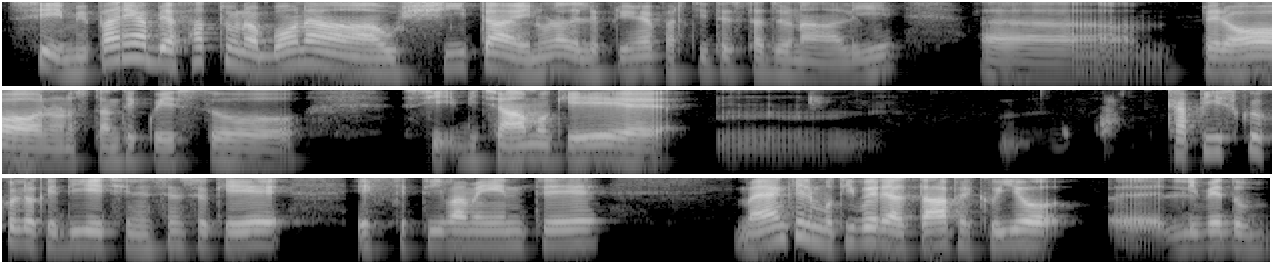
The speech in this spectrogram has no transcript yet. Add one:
Sì, mi pare abbia fatto una buona uscita in una delle prime partite stagionali, eh, però nonostante questo, sì, diciamo che mm, capisco quello che dici, nel senso che effettivamente ma è anche il motivo in realtà per cui io eh, li vedo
